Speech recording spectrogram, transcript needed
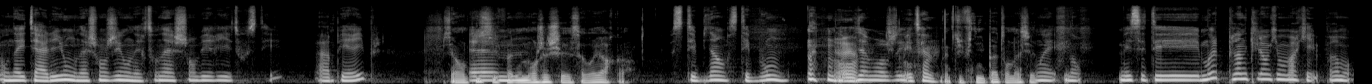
on a été à Lyon, on a changé, on est retourné à Chambéry et tout. C'était un périple. Puis en plus, Euh, il fallait manger chez les Savoyards, quoi. C'était bien, c'était bon. on a Ouais. bien mangé. m'étonnes. Bah, tu finis pas ton assiette. Ouais, non. Mais c'était. Moi, plein de clients qui m'ont marqué, vraiment.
